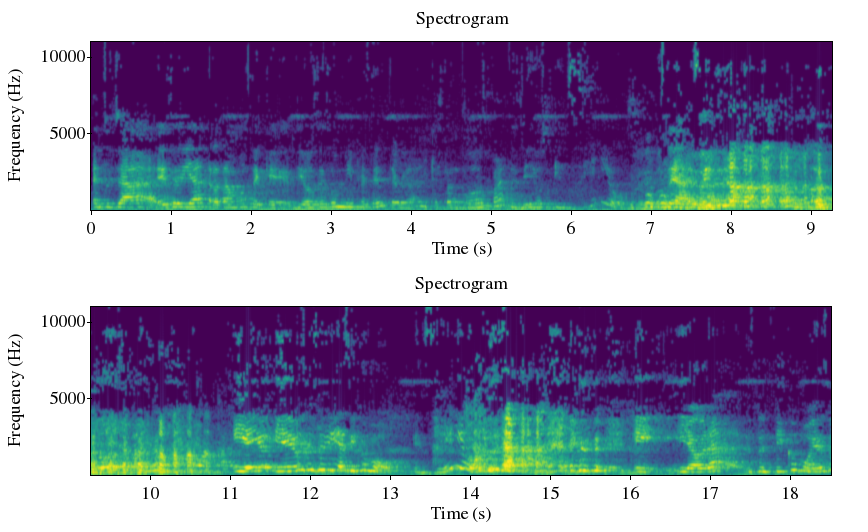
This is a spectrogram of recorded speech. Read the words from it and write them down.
entonces ya ese día tratamos de que Dios es omnipresente, ¿verdad? Y que está en todas partes. Y ellos, ¿en serio? O sea, sí. y, ellos, y ellos ese día así como, ¿en serio? y, y ahora sentí como eso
